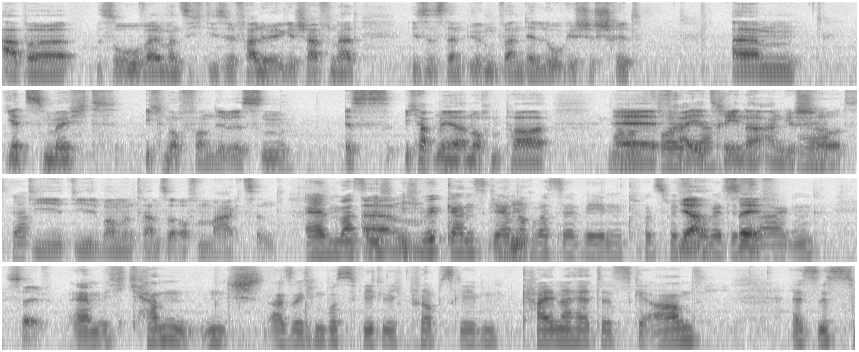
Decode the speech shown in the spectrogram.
Aber so, weil man sich diese Fallhöhe geschaffen hat, ist es dann irgendwann der logische Schritt. Ähm, Jetzt möchte ich noch von dir wissen, es, ich habe mir ja noch ein paar äh, voll, freie ja. Trainer angeschaut, ja, ja. Die, die momentan so auf dem Markt sind. Ähm, was ähm, ich, ich würde ganz gerne mhm. noch was erwähnen, kurz bevor wir das sagen. Safe. Ähm, ich kann also ich muss wirklich Props geben. Keiner hätte es geahnt. Es ist,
